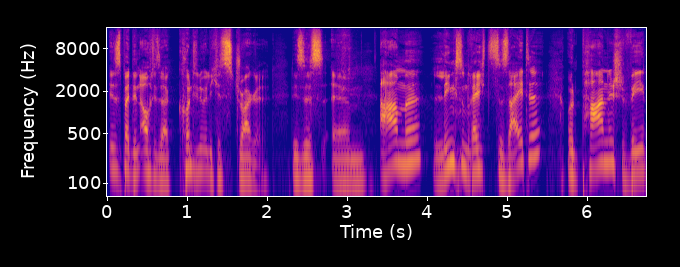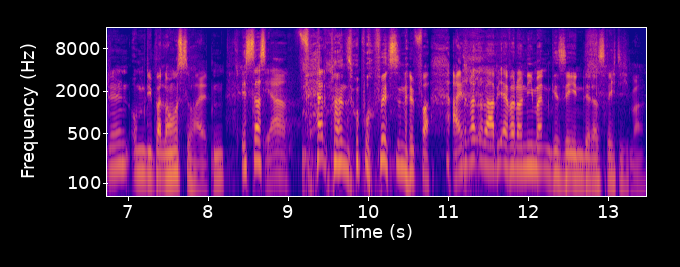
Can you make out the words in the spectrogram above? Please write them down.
ist es bei denen auch dieser kontinuierliche Struggle. Dieses ähm, Arme links und rechts zur Seite und panisch wedeln, um die Balance zu halten. Ist das, Ja. fährt man so professionell Einrad oder habe ich einfach noch niemanden gesehen, der das richtig macht?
